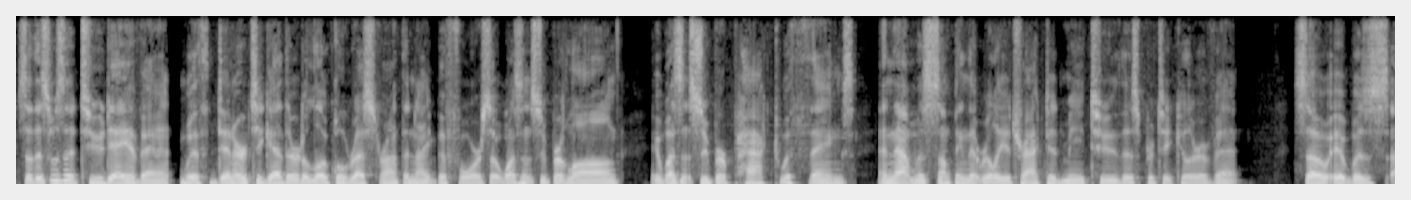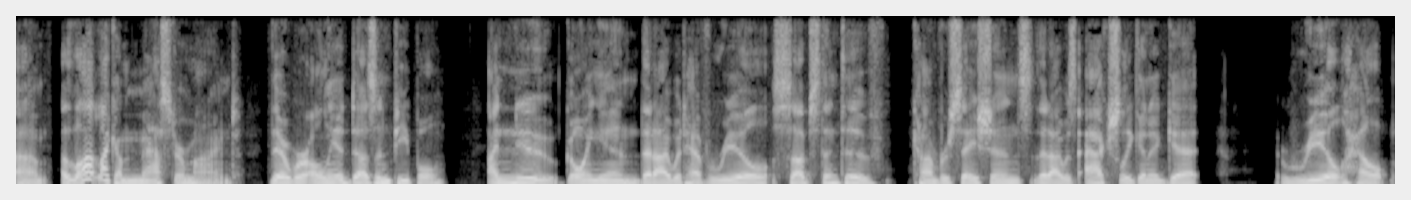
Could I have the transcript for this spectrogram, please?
So, this was a two day event with dinner together at a local restaurant the night before. So, it wasn't super long, it wasn't super packed with things. And that was something that really attracted me to this particular event. So it was um, a lot like a mastermind. There were only a dozen people. I knew going in that I would have real substantive conversations, that I was actually going to get real help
